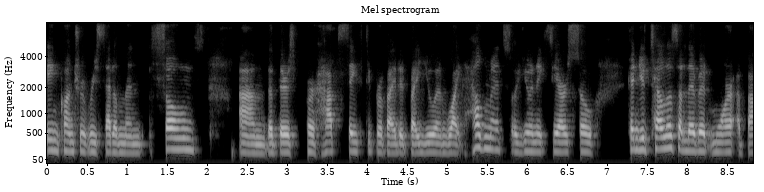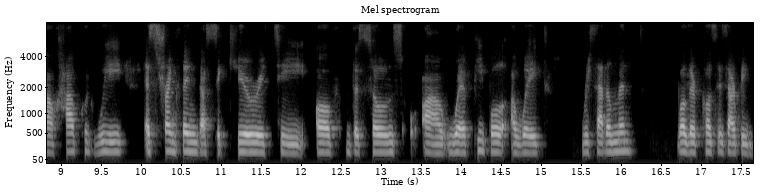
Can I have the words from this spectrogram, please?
in-country resettlement zones, um, that there's perhaps safety provided by UN white helmets or UNHCR. So can you tell us a little bit more about how could we strengthen the security of the zones uh, where people await resettlement while their causes are being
